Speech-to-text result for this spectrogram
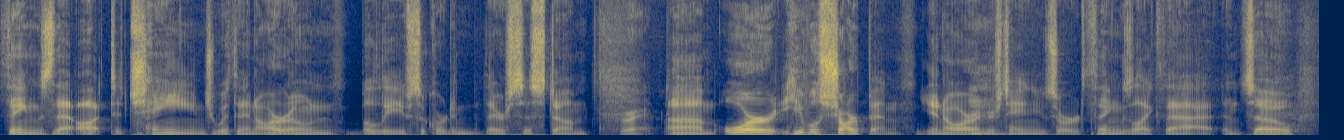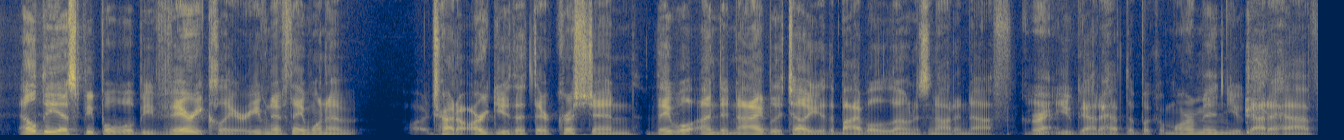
things that ought to change within our own beliefs according to their system Correct. um, or he will sharpen you know our understandings or things like that and so lds people will be very clear even if they want to try to argue that they're christian they will undeniably tell you the bible alone is not enough You- Correct. you've got to have the book of mormon you've got to have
